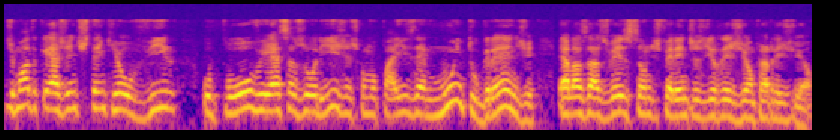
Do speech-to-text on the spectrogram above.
De modo que a gente tem que ouvir o povo e essas origens, como o país é muito grande, elas às vezes são diferentes de região para região.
